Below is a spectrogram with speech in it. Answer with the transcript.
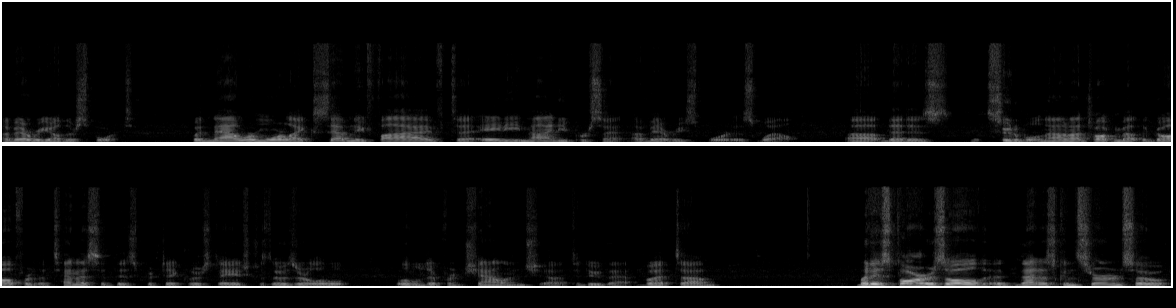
of every other sport but now we're more like 75 to 80 90% of every sport as well uh, that is suitable. Now i'm not talking about the golf or the tennis at this particular stage because those are a little a little different challenge uh, to do that. But um, but as far as all that is concerned so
